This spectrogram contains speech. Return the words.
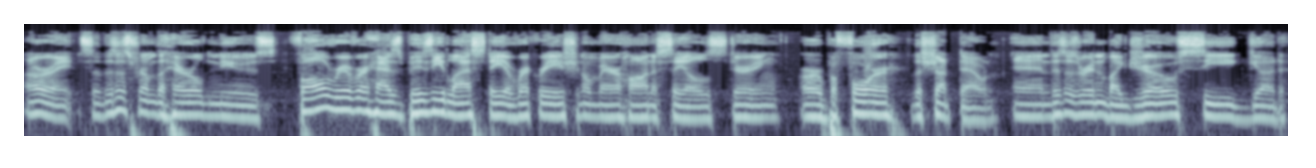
Alright, so this is from the Herald News. Fall River has busy last day of recreational marijuana sales during or before the shutdown. And this is written by Jo C. Goode.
